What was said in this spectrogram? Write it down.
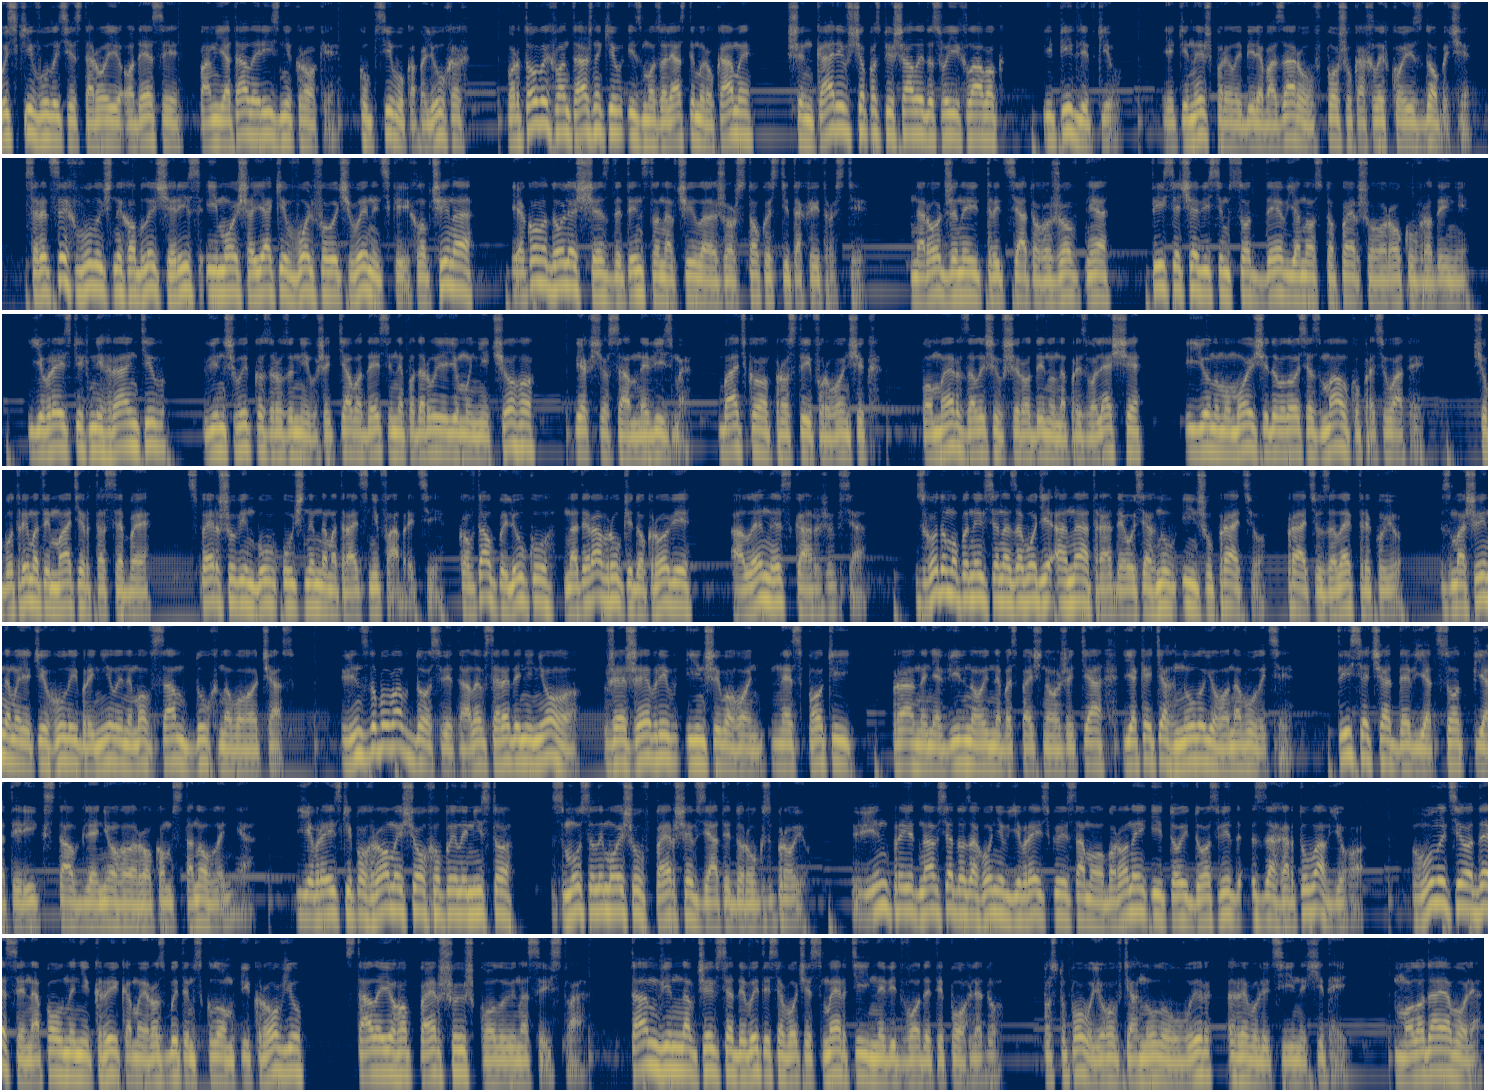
Вузькі вулиці Старої Одеси пам'ятали різні кроки: купців у капелюхах, портових вантажників із мозолястими руками, шинкарів, що поспішали до своїх лавок, і підлітків, які нишпорили біля базару в пошуках легкої здобичі. Серед цих вуличних облич ріс і Мойша Яків Вольфович Виницький, хлопчина, якого доля ще з дитинства навчила жорстокості та хитрості. Народжений 30 жовтня 1891 року в родині єврейських мігрантів, він швидко зрозумів, життя в Одесі не подарує йому нічого, якщо сам не візьме. Батько, простий фургонщик, помер, залишивши родину на призволяще, і юному Мойші довелося змалку працювати, щоб утримати матір та себе. Спершу він був учнем на матрацній фабриці, ковтав пилюку, натирав руки до крові, але не скаржився. Згодом опинився на заводі Анатра, де осягнув іншу працю працю з електрикою, з машинами, які гули й бриніли, немов сам дух нового часу. Він здобував досвід, але всередині нього вже жеврів інший вогонь, неспокій, прагнення вільного і небезпечного життя, яке тягнуло його на вулиці. 1905 рік став для нього роком становлення. Єврейські погроми, що охопили місто, змусили Мойшу вперше взяти до рук зброю. Він приєднався до загонів єврейської самооборони, і той досвід загартував його. Вулиці Одеси, наповнені криками, розбитим склом і кров'ю, стали його першою школою насильства. Там він навчився дивитися в очі смерті й не відводити погляду. Поступово його втягнуло у вир революційних ідей. Молодая воля,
